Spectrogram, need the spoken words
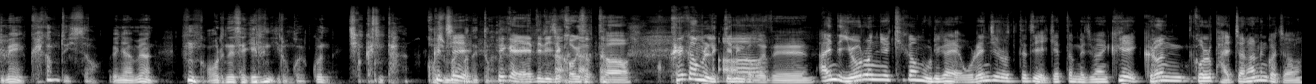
느낌의 쾌감도 있어. 왜냐하면 흥, 어른의 세계는 이런 거였군. 지금까지 다? 거짓말만 했던 거야. 그러니까 애들이 이제 거기서부터 쾌감을 느끼는 어. 거거든. 아니 근데 류의 쾌감은 우리가 오렌지 로드 때도 얘기했던 거지만 그게 그런 걸로 발전하는 거죠.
